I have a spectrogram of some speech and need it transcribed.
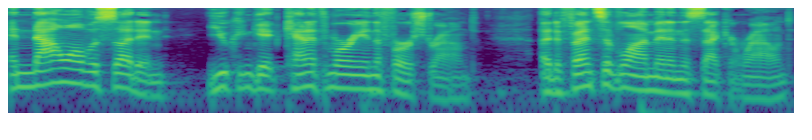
and now all of a sudden, you can get Kenneth Murray in the first round a defensive lineman in the second round.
